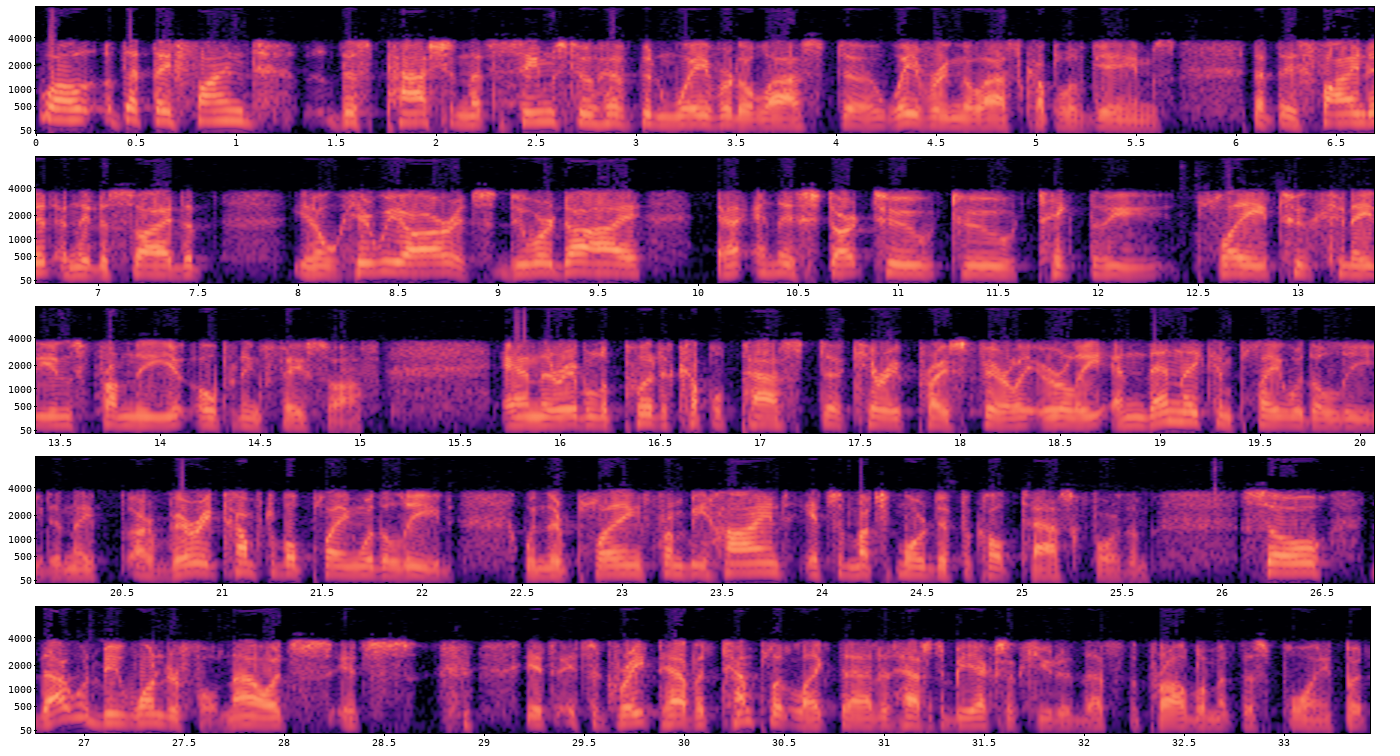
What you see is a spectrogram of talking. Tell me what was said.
Well, that they find this passion that seems to have been wavered the last uh, wavering the last couple of games. That they find it and they decide that you know here we are, it's do or die, and they start to to take the play to Canadiens from the opening faceoff and they're able to put a couple past uh, Carey Price fairly early, and then they can play with a lead, and they are very comfortable playing with a lead. When they're playing from behind, it's a much more difficult task for them. So that would be wonderful. Now it's it's it's it's great to have a template like that. It has to be executed. That's the problem at this point. But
